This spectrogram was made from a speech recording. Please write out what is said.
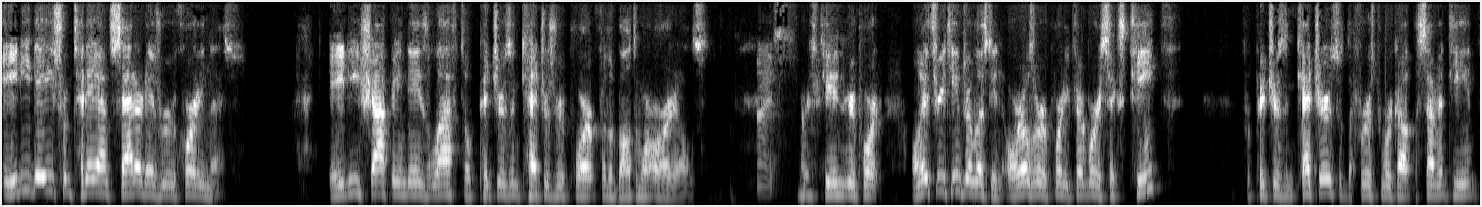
80 days from today on Saturday as we're recording this. 80 shopping days left till pitchers and catchers report for the Baltimore Orioles. Nice. First team to report. Only three teams are listing. Orioles are reporting February 16th for pitchers and catchers, with the first workout the 17th.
